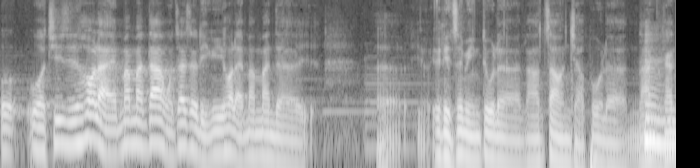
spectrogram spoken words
我我其实后来慢慢，当然我在这个领域后来慢慢的，呃，有有点知名度了，然后站稳脚步了。那你看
